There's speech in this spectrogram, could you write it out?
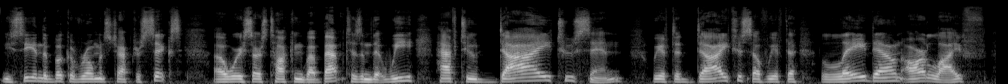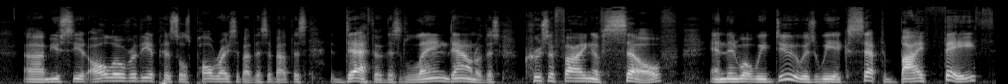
You see in the book of Romans, chapter 6, uh, where he starts talking about baptism, that we have to die to sin. We have to die to self. We have to lay down our life Um, you see it all over the epistles. Paul writes about this, about this death or this laying down or this crucifying of self. And then what we do is we accept by faith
